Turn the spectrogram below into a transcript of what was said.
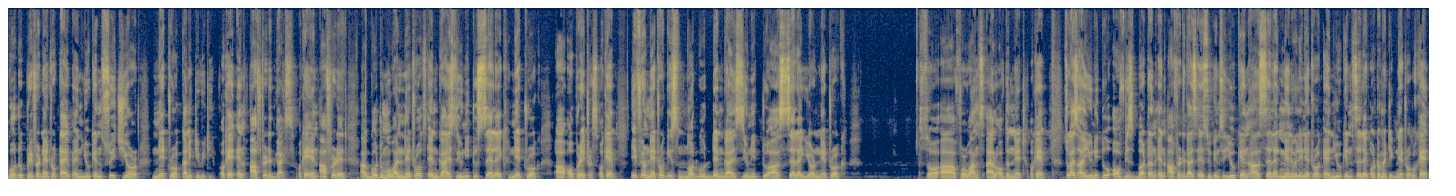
go to preferred network type and you can switch your network connectivity. Okay and after that guys okay and after that uh, go to mobile networks and guys you need to select network uh, operators. Okay if your network is not good then guys you need to uh, select your network so uh for once i'll off the net. Okay. So guys uh, you need to off this button and after the guys as you can see you can uh, select manually network and you can select automatic network. Okay.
